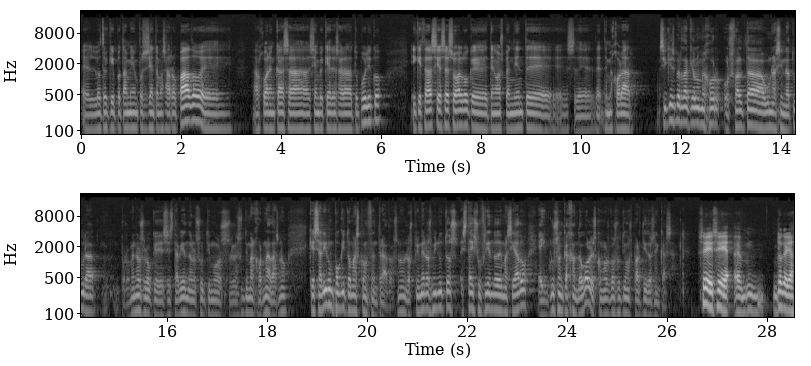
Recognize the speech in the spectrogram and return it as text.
el otro equipo también pues, se siente más arropado, eh, al jugar en casa siempre quieres agradar a tu público y quizás si es eso algo que tengamos pendiente de, mejorar. Sí que es verdad que a lo mejor os falta una asignatura, por lo menos lo que se está viendo en, los últimos, las últimas jornadas, ¿no? que salir un poquito más concentrados. En los primeros minutos estáis sufriendo demasiado e incluso encajando goles, como los dos últimos partidos en casa. Sí, sí. Eh, yo quería,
